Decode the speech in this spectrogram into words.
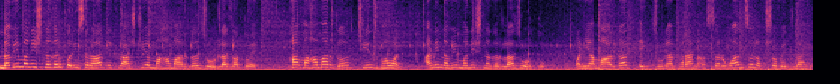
नवी मनीष नगर परिसरात एक राष्ट्रीय महामार्ग जोडला जातोय. हा महामार्ग चिंच भवन आणि नवी मनीष नगरला जोडतो. पण या मार्गात एक जुन्या घरानं सर्वांचं लक्ष वेधलं आहे.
